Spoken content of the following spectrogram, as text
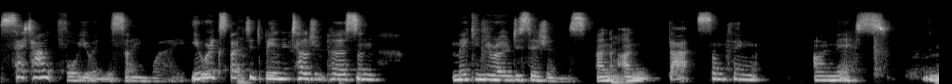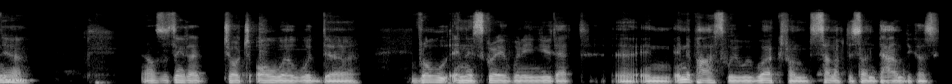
set out for you in the same way. You were expected to be an intelligent person making your own decisions, and Mm. and that's something I miss. Mm. Yeah. I also think that George Orwell would uh, roll in his grave when he knew that uh, in in the past we would work from sun up to sun down because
